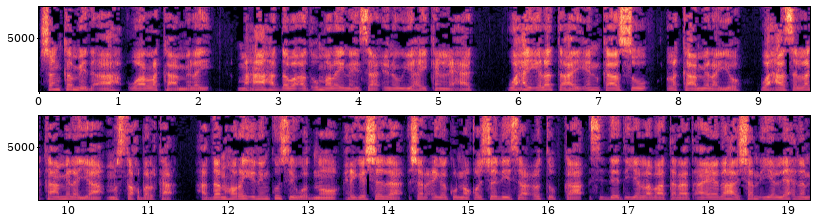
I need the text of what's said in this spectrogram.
Shan ka mid ah waa la kaamilay. Maxaa haddaba aad u malaynaysaa inuu yahay kan lixaad? Waxay ila tahay in kaasu la kaamilayo. Waxaase la kaamilayaa mustaqbalka haddaan horay idinku sii wadno xigashada sharciga ku noqoshadiisa cutubka siddeed iyo labaatanaad aayadaha shan iyo lixdan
